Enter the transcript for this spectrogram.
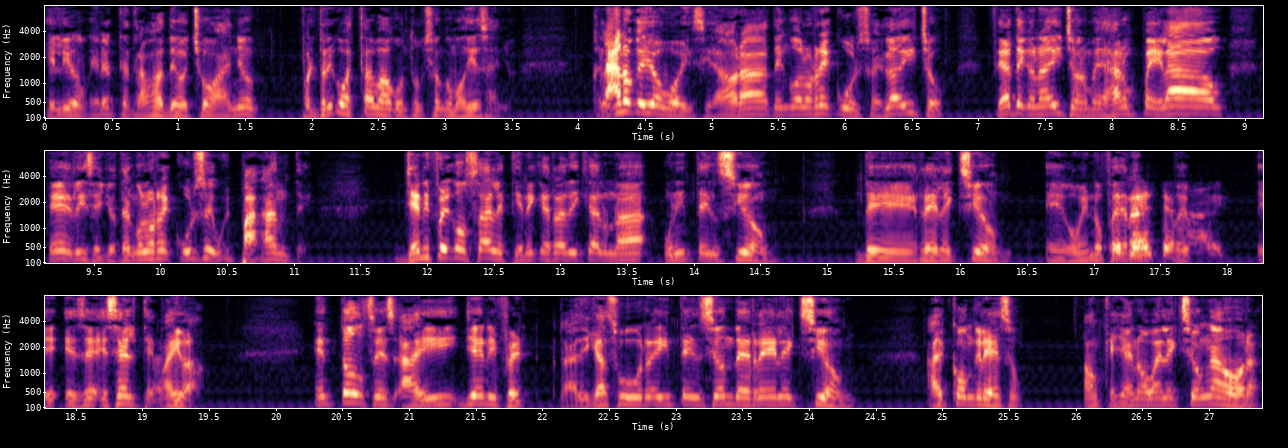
Y él dijo, mire, este trabajo es de 8 años, Puerto Rico va a estar bajo construcción como 10 años. Claro que yo voy, si ahora tengo los recursos, él lo ha dicho, fíjate que no ha dicho, no me dejaron pelado, él dice, yo tengo los recursos y voy para adelante. Jennifer González tiene que erradicar una, una intención de reelección, el gobierno Ese es federal. el tema, pues, e- ese, ese es el tema, ahí va. Entonces, ahí Jennifer radica su intención de reelección al Congreso, aunque ya no va a elección ahora,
